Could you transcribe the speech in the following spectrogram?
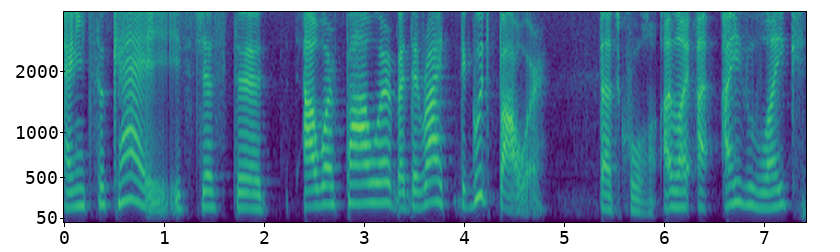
and it's okay. It's just uh, our power, but the right, the good power. That's cool. I like I, I like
